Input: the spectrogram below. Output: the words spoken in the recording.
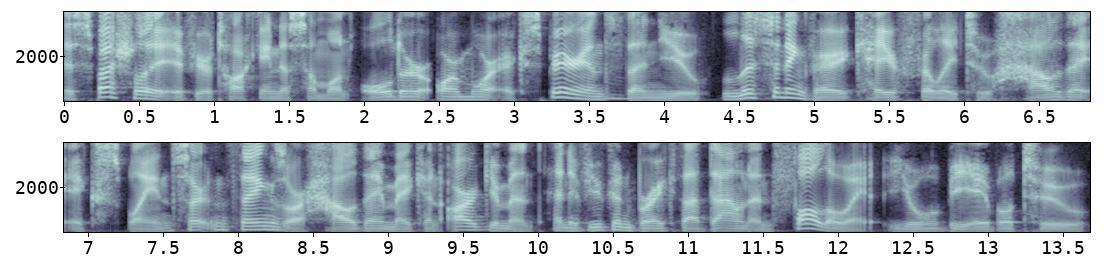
especially if you're talking to someone older or more experienced than you, listening very carefully to how they explain certain things or how they make an argument, and if you can break that down and follow it, you will be able to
